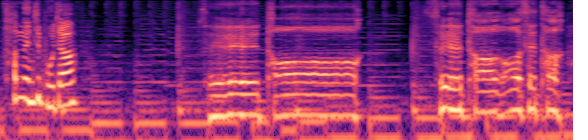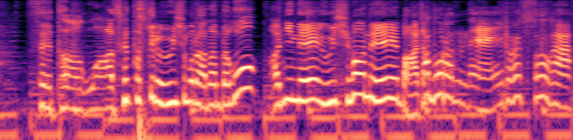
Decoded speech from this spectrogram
찾는지 보자. 세탁. 세탁. 아 세탁 세탁. 와 세탁기를 의심을 안 한다고? 아니네 의심하네. 맞아버렸네. 이럴 수가.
